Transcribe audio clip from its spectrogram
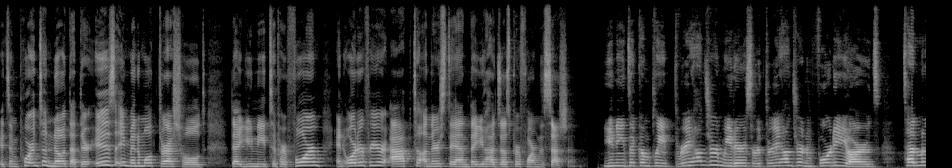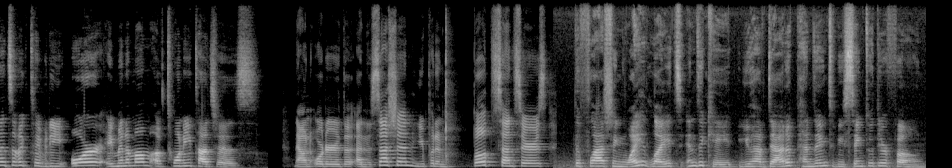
it's important to note that there is a minimal threshold that you need to perform in order for your app to understand that you had just performed the session. You need to complete 300 meters or 340 yards, 10 minutes of activity, or a minimum of 20 touches. Now, in order to end the session, you put in both sensors. The flashing white lights indicate you have data pending to be synced with your phone.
